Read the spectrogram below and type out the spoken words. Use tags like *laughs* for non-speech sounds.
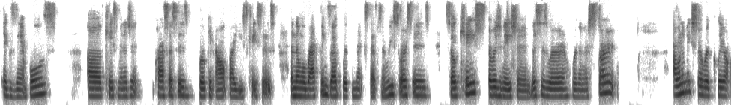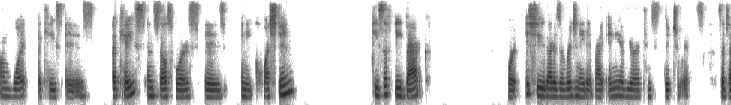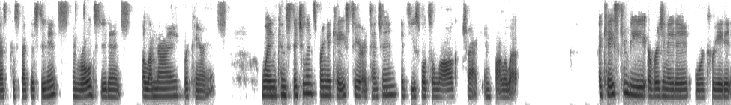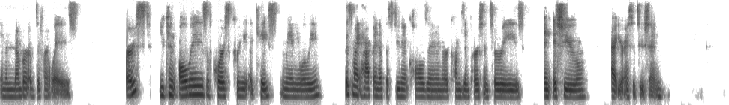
examples of case management processes broken out by use cases. And then we'll wrap things up with next steps and resources. So case origination, this is where we're gonna start. I wanna make sure we're clear on what a case is. A case in Salesforce is any question, piece of feedback, or issue that is originated by any of your constituents such as prospective students, enrolled students, alumni, or parents. When constituents bring a case to your attention, it's useful to log, track, and follow up. A case can be originated or created in a number of different ways. First, you can always, of course, create a case manually. This might happen if a student calls in or comes in person to raise an issue at your institution.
